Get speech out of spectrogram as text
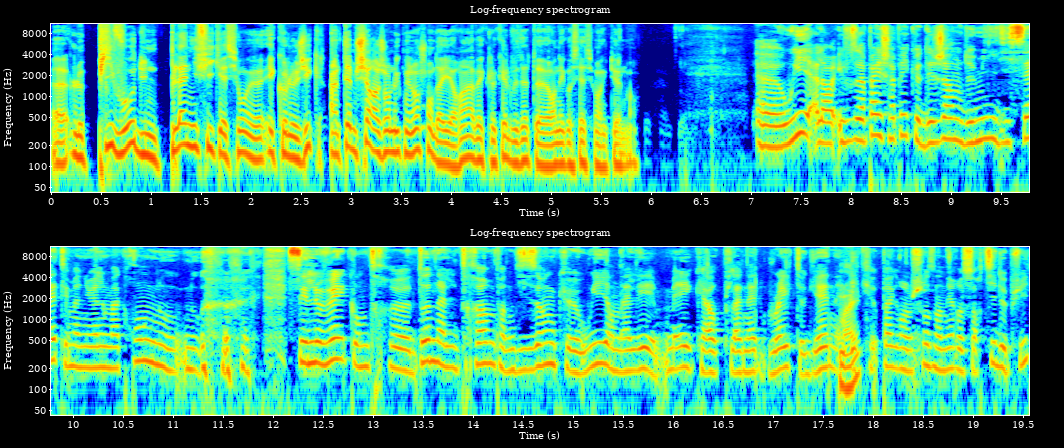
le pivot d'une planification écologique, un thème cher à Jean-Luc Mélenchon d'ailleurs, hein, avec lequel vous êtes en négociation actuellement euh, oui, alors il vous a pas échappé que déjà en 2017, Emmanuel Macron nous, nous s'est levé contre Donald Trump en disant que oui, on allait make our planet great again et que pas grand-chose n'en est ressorti depuis.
